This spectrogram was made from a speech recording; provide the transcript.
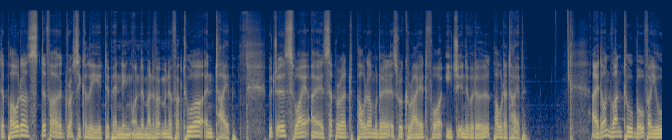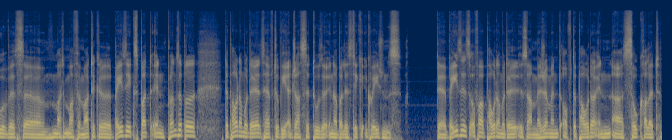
The powders differ drastically depending on the manufacturer and type, which is why a separate powder model is required for each individual powder type. I don't want to bother you with uh, mathematical basics, but in principle, the powder models have to be adjusted to the inner ballistic equations. The basis of a powder model is a measurement of the powder in a so-called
